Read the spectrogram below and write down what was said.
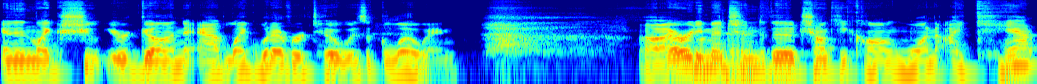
and then like shoot your gun at like whatever toe is glowing. Uh, I already Okay. mentioned the Chunky Kong one. I can't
